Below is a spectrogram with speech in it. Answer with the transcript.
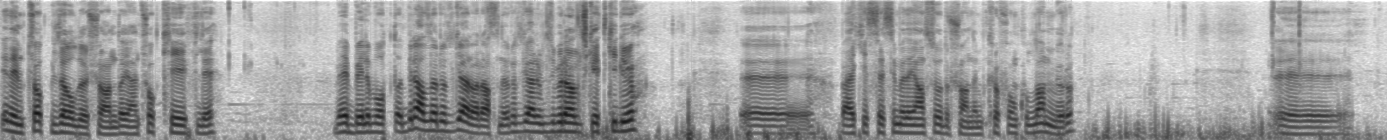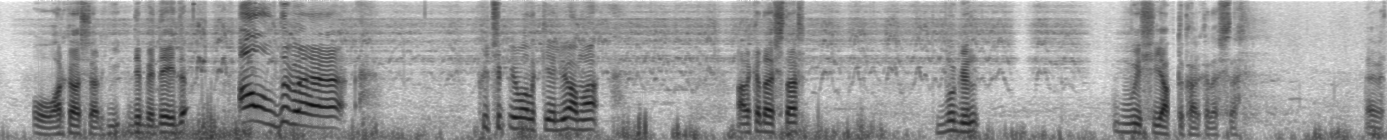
Dedim çok güzel oluyor şu anda. Yani çok keyifli. Ve beli botta biraz da rüzgar var aslında. Rüzgar bizi birazcık etkiliyor. Ee, belki sesime de yansıyordur şu anda. Mikrofon kullanmıyorum. Ee, o arkadaşlar dibe. Aldı be! Küçük bir balık geliyor ama arkadaşlar bugün bu işi yaptık arkadaşlar. Evet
